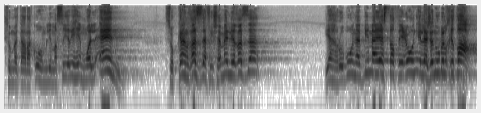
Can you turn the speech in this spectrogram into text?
ثم تركوهم لمصيرهم. والآن سكان غزة في شمال غزة يهربون بما يستطيعون إلى جنوب القطاع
